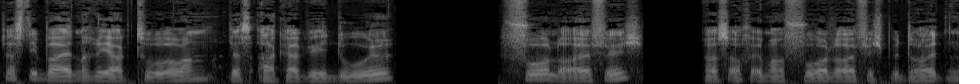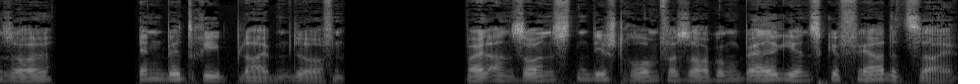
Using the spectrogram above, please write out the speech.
dass die beiden Reaktoren des AKW Duhl vorläufig, was auch immer vorläufig bedeuten soll, in Betrieb bleiben dürfen, weil ansonsten die Stromversorgung Belgiens gefährdet sei.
